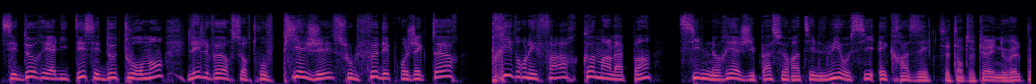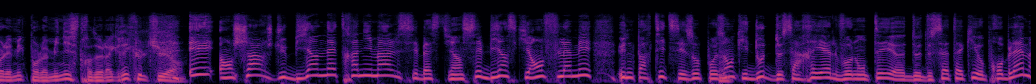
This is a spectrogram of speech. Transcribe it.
ces deux réalités, ces deux tourments. L'éleveur se retrouve piégé sous le feu des projecteurs, pris dans les phares comme un lapin. S'il ne réagit pas, sera-t-il lui aussi écrasé? C'est en tout cas une nouvelle polémique pour le ministre de l'Agriculture. Et en charge du bien-être animal, Sébastien, c'est bien ce qui a enflammé une partie de ses opposants qui doutent de sa réelle volonté euh, de, s'attaquer au problème.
